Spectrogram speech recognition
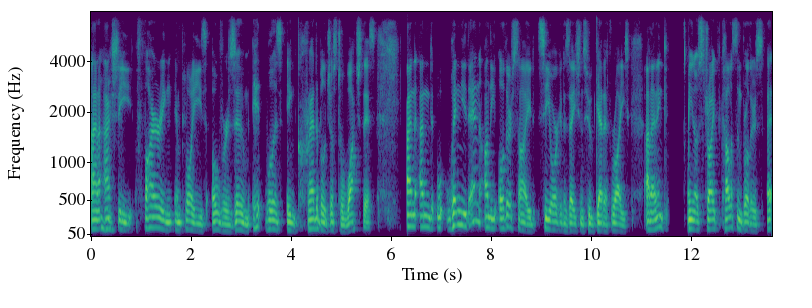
and mm-hmm. actually firing employees over zoom. It was incredible just to watch this. And and when you then on the other side see organizations who get it right. And i think you know, Stripe, the Collison brothers, uh,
